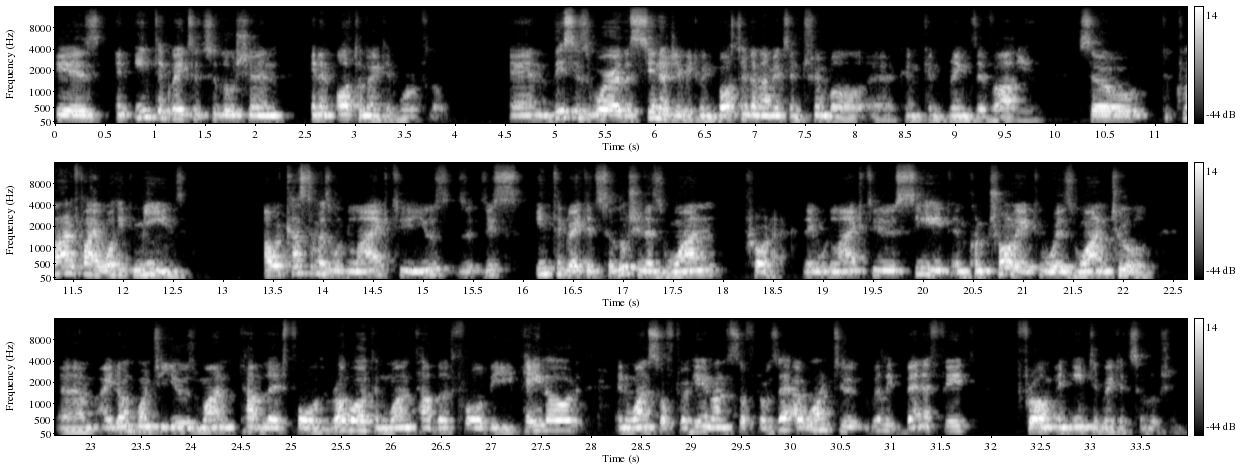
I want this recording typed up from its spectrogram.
is an integrated solution in an automated workflow. And this is where the synergy between Boston Dynamics and Trimble uh, can, can bring the value. So to clarify what it means, our customers would like to use th this integrated solution as one product. They would like to see it and control it with one tool. Um, I don't want to use one tablet for the robot and one tablet for the payload and one software here and one software there. I want to really benefit from an integrated solution.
